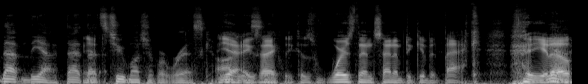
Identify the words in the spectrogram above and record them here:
That yeah, that Yeah. that's too much of a risk. Yeah, exactly. Because where's the incentive to give it back? you know.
